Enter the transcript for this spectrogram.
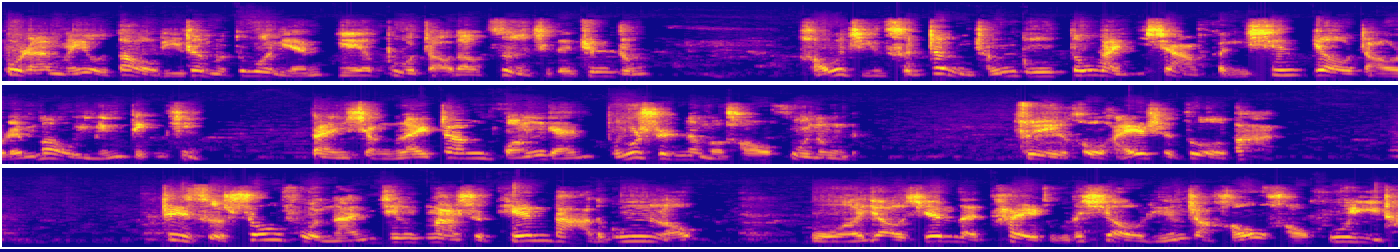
不然没有道理，这么多年也不找到自己的军中。好几次郑成功都暗下狠心要找人冒名顶替，但想来张黄岩不是那么好糊弄的，最后还是作罢了。这次收复南京那是天大的功劳，我要先在太祖的孝陵上好好哭一场，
